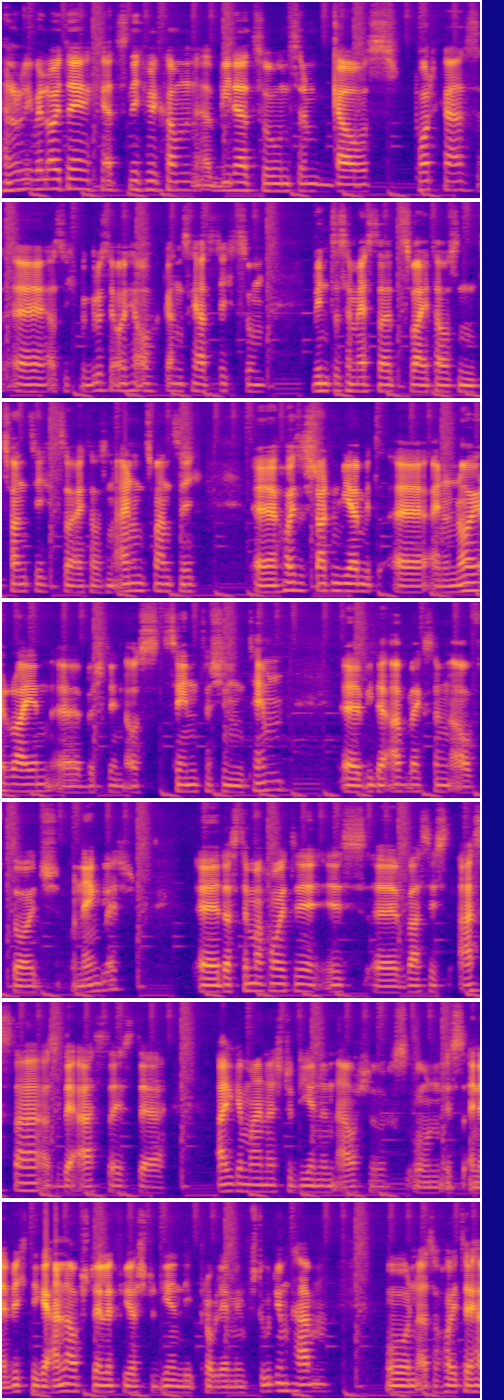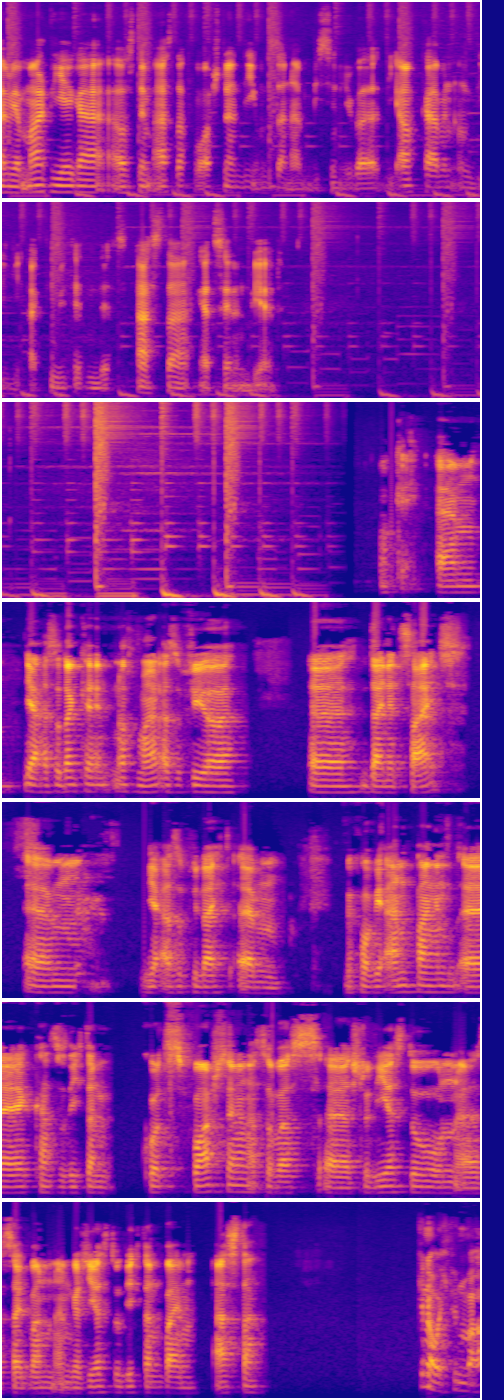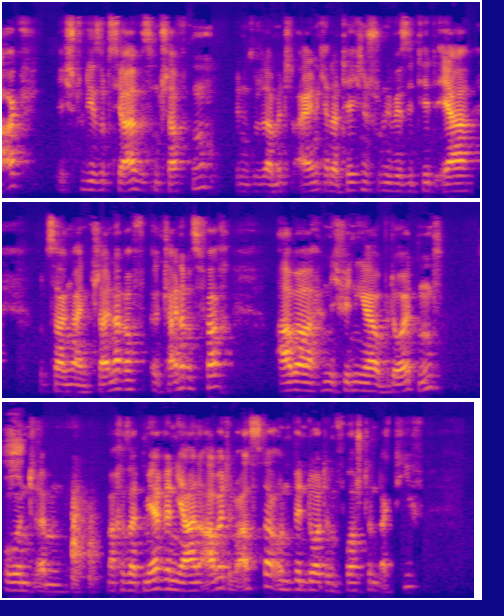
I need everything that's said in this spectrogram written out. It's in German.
Hallo liebe Leute, herzlich willkommen äh, wieder zu unserem Gauss Podcast. Äh, also ich begrüße euch auch ganz herzlich zum Wintersemester 2020-2021. Äh, heute starten wir mit einer neuen Reihe, bestehend aus zehn verschiedenen Themen, wieder abwechselnd auf Deutsch und Englisch. das Thema heute ist, was ist AStA? Also der AStA ist der Allgemeiner Studierendenausschuss und ist eine wichtige Anlaufstelle für Studierende, die Probleme im Studium haben. Und also heute haben wir Marc Jäger aus dem AStA-Vorstand, die uns dann ein bisschen über die Aufgaben und die Aktivitäten des AStA erzählen wird. Okay, ähm, ja, also danke nochmal also für äh, deine Zeit. Ähm, ja, also vielleicht ähm, Bevor wir anfangen, äh, kannst du dich dann kurz vorstellen? Also was äh, studierst du und äh, seit wann engagierst du dich dann beim AStA? Genau, ich bin Marc. Ich studiere Sozialwissenschaften. Bin so damit eigentlich an der Technischen Universität eher sozusagen ein kleinerer, äh, kleineres Fach, aber nicht weniger bedeutend. Und ähm, mache seit mehreren Jahren Arbeit im AStA und bin dort im Vorstand aktiv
